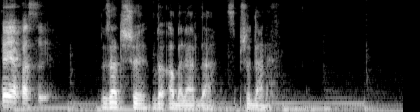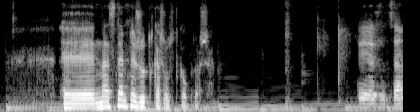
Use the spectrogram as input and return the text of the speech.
To ja pasuję. Za trzy do Abelarda sprzedane. Yy, następny rzut kaszustką, proszę. To ja rzucam.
